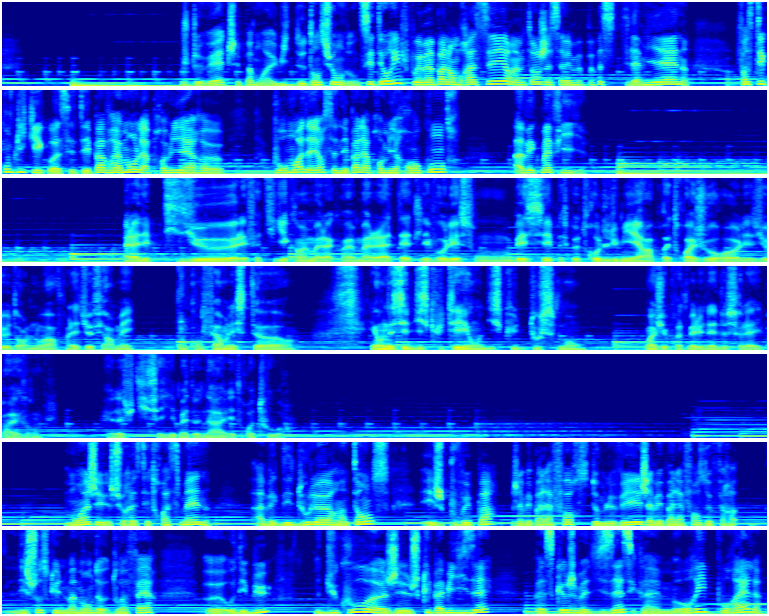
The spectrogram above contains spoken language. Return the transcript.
Je devais être, je sais pas moi, à 8 de tension. Donc c'était horrible, je pouvais même pas l'embrasser. En même temps, je savais même pas si c'était la mienne. Enfin, c'était compliqué quoi. C'était pas vraiment la première. Euh, pour moi d'ailleurs, ce n'est pas la première rencontre avec ma fille. Elle a des petits yeux, elle est fatiguée quand même, elle a quand même mal à la tête, les volets sont baissés parce que trop de lumière, après trois jours, euh, les yeux dans le noir, enfin les yeux fermés. Donc on ferme les stores et on essaie de discuter, on discute doucement. Moi, je lui prête mes lunettes de soleil, par exemple. Et là, je dis, ça y est, Madonna, elle est de retour. Moi, je suis restée trois semaines avec des douleurs intenses et je pouvais pas, j'avais pas la force de me lever, j'avais pas la force de faire les choses qu'une maman doit faire euh, au début. Du coup, euh, je, culpabilisais parce que je me disais c'est quand même horrible pour elle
